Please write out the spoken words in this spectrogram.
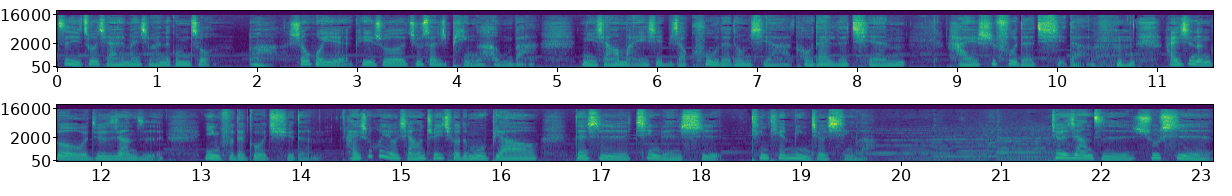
自己做起来还蛮喜欢的工作。啊，生活也可以说就算是平衡吧。你想要买一些比较酷的东西啊，口袋里的钱还是付得起的，还是能够就是这样子应付的过去的。还是会有想要追求的目标，但是尽人事，听天命就行了。就是这样子舒适、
